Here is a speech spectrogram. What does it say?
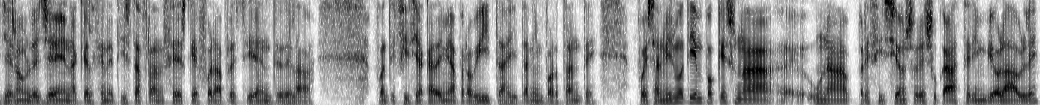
Jérôme Lejeune, aquel genetista francés que fuera presidente de la Pontificia Academia Provita y tan importante, pues al mismo tiempo que es una, eh, una precisión sobre su carácter inviolable,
